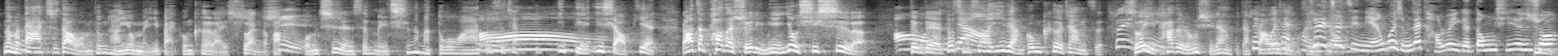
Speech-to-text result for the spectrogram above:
那么大家知道，我们通常用每一百公克来算的话，我们吃人参没吃那么多啊，都是这样一点一小片，然后再泡在水里面又稀释了。Oh, 对不对？都才说一两公克这样子，所以，它的容许量比较高一点。所以这几年为什么在讨论一个东西，就是说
